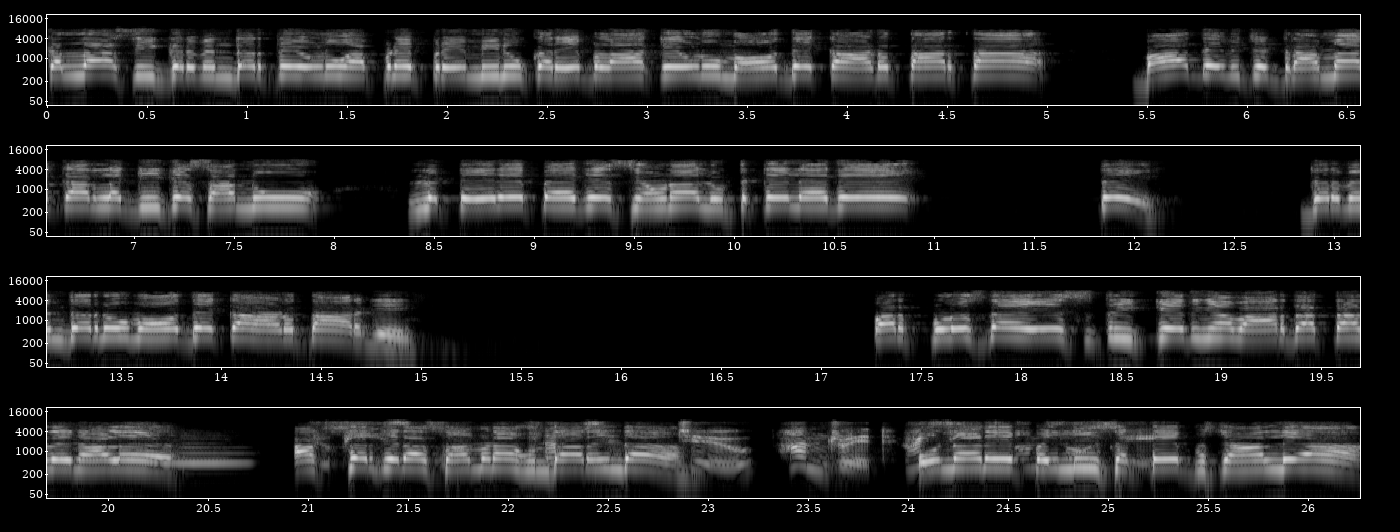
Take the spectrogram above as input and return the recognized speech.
ਕੱਲਾ ਸੀ ਗੁਰਵਿੰਦਰ ਤੇ ਉਹਨੂੰ ਆਪਣੇ ਪ੍ਰੇਮੀ ਨੂੰ ਘਰੇ ਬੁਲਾ ਕੇ ਉਹਨੂੰ ਮੌਤ ਦੇ ਘਾਟ ਉਤਾਰਤਾ। ਬਾਅਦ ਦੇ ਵਿੱਚ ਡਰਾਮਾ ਕਰਨ ਲੱਗੀ ਕਿ ਸਾਨੂੰ ਲਟੇਰੇ ਪੈ ਗਏ ਸਿਉਣਾ ਲੁੱਟ ਕੇ ਲੈ ਗਏ ਤੇ ਗੁਰਵਿੰਦਰ ਨੂੰ ਮੌਤ ਦੇ ਘਾਟ ਉਤਾਰ ਗਏ। ਪਰ ਪੁਲਿਸ ਦਾ ਇਸ ਤਰੀਕੇ ਦੀਆਂ ਵਾਰਦਾਤਾਂ ਦੇ ਨਾਲ ਅਕਸਰ ਜਿਹੜਾ ਸਾਹਮਣਾ ਹੁੰਦਾ ਰਹਿੰਦਾ। 200. ਉਹਨਾਂ ਨੇ ਪਹਿਲੀ ਸੱਟੇ ਪਛਾਣ ਲਿਆ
